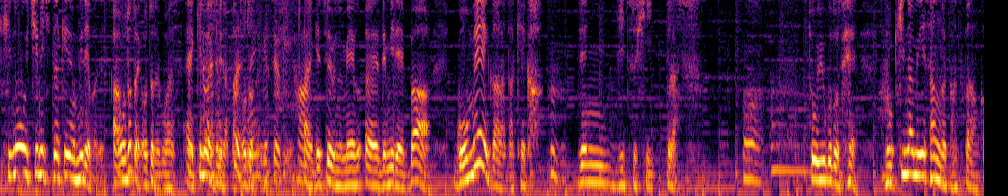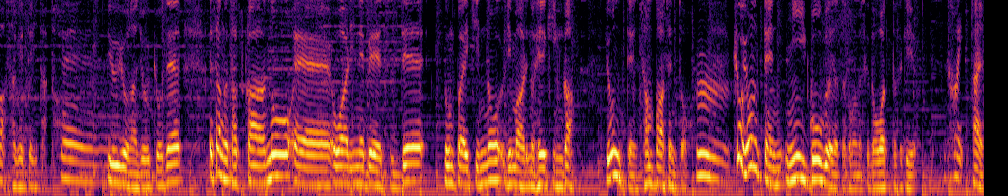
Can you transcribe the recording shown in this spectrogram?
昨日1日だけを見ればです。あ一昨日一昨日ごめんなさい、えー昨日休みだった。そうです月曜日はい。はい、月曜日の銘えーで見れば5銘柄だけが前日比プラスということで軒並み3月20日なんかは下げていたとえいうような状況でえ3月20日の、えー終値ベースで分配金の利回りの平均が4.3%、ーうん。今日4.25ぐらいだったと思いますけど終わった時。はい。はい。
